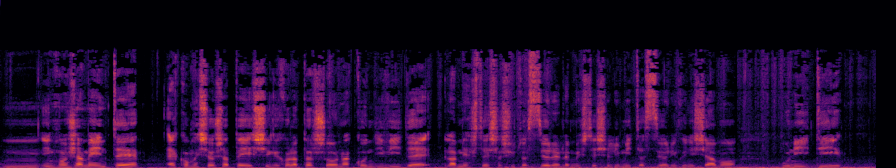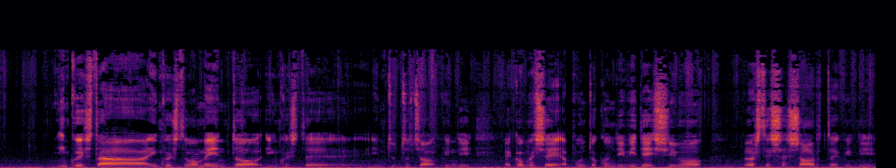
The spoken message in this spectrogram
mh, mm, inconsciamente è come se io sapessi che quella persona condivide la mia stessa situazione, le mie stesse limitazioni, quindi siamo uniti in, questa, in questo momento, in, queste, in tutto ciò, quindi è come se appunto condividessimo la stessa sorte, quindi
